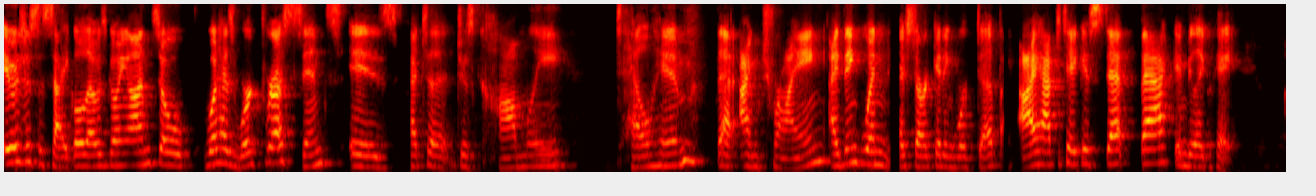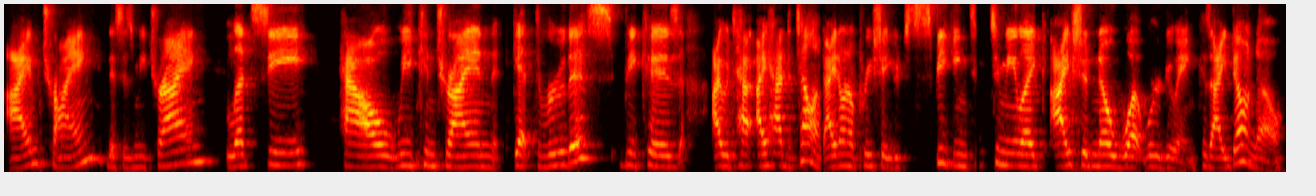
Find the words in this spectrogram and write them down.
It was just a cycle that was going on. So what has worked for us since is I had to just calmly tell him that i'm trying. I think when i start getting worked up i have to take a step back and be like okay i'm trying. This is me trying. Let's see how we can try and get through this because I would ha- I had to tell him I don't appreciate you speaking to, to me like I should know what we're doing because I don't know.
